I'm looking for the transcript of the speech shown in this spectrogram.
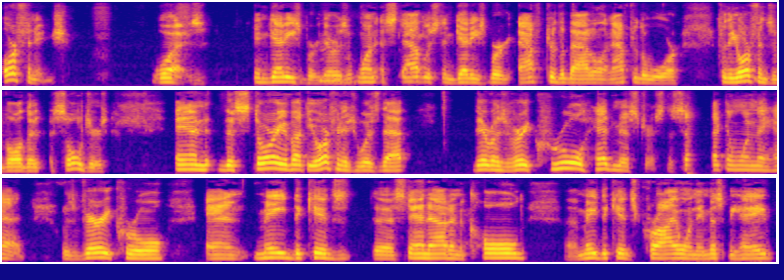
orphanage was in Gettysburg. There was one established in Gettysburg after the battle and after the war for the orphans of all the soldiers. And the story about the orphanage was that there was a very cruel headmistress. The second one they had was very cruel and made the kids uh, stand out in the cold, uh, made the kids cry when they misbehaved,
